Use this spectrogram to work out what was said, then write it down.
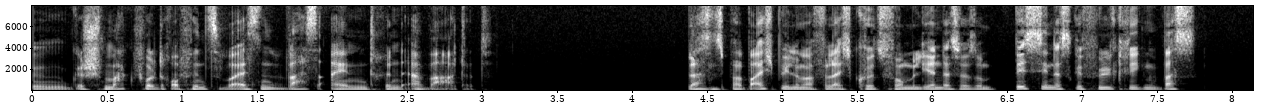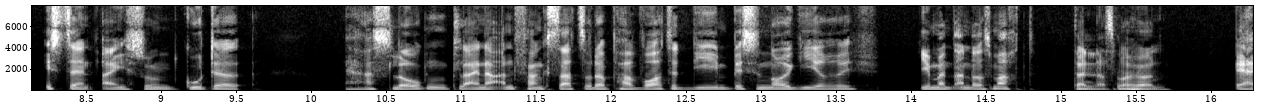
geschmackvoll darauf hinzuweisen, was einen drin erwartet. Lass uns ein paar Beispiele mal vielleicht kurz formulieren, dass wir so ein bisschen das Gefühl kriegen, was ist denn eigentlich so ein guter ja, Slogan, kleiner Anfangssatz oder ein paar Worte, die ein bisschen neugierig jemand anderes macht. Dann lass mal hören. Ja,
